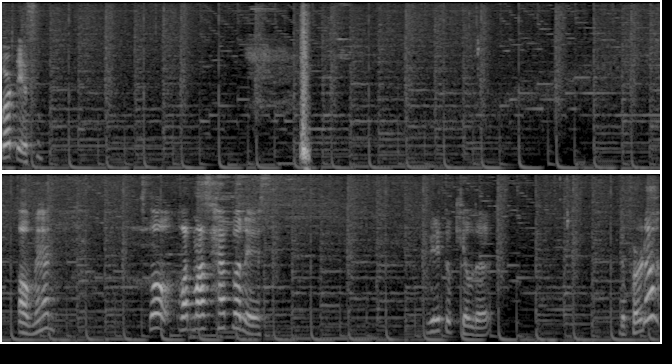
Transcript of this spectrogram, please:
Furt is. Oh man. So what must happen is we need to kill the the Perna?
